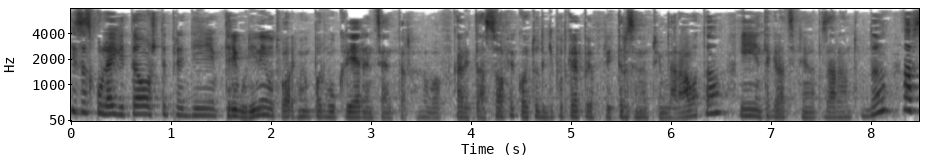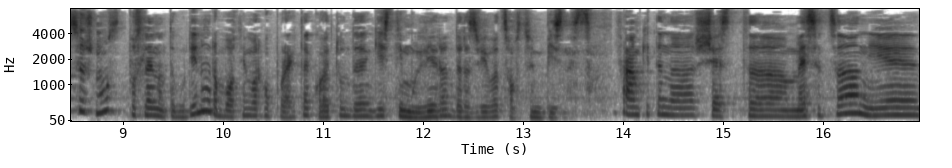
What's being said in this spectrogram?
И с колегите още преди 3 години отворихме първо кариерен център в Карита София, който да ги подкрепя при търсенето им на работа и интеграцията им на пазара на труда. А всъщност последната година работим върху проекта, който да ги стимулира да развиват собствен бизнес. В рамките на 6 месеца ние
